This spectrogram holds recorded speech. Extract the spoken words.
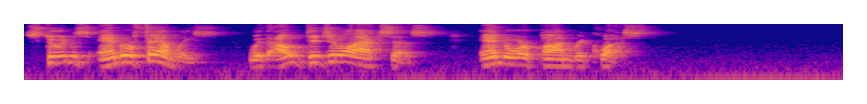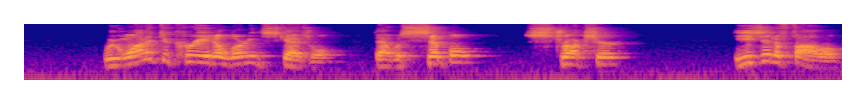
students, and or families without digital access and or upon request. We wanted to create a learning schedule that was simple, structured, easy to follow,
